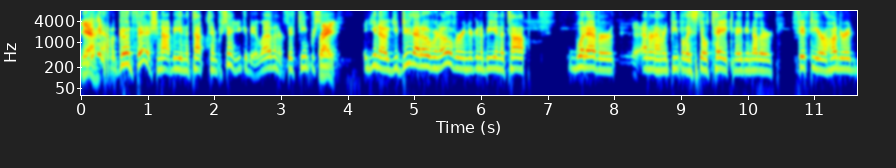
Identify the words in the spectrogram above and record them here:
yeah, You can have a good finish and not be in the top 10%. You could be 11 or 15%. right. You know, you do that over and over and you're going to be in the top, whatever. I don't know how many people they still take, maybe another 50 or 100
